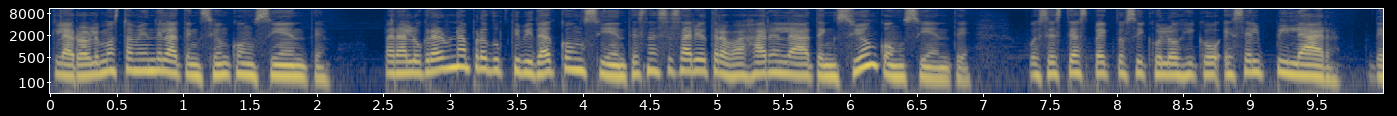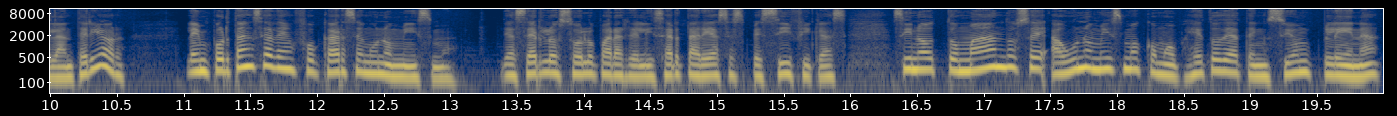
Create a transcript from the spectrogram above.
Claro, hablemos también de la atención consciente. Para lograr una productividad consciente es necesario trabajar en la atención consciente, pues este aspecto psicológico es el pilar del anterior. La importancia de enfocarse en uno mismo, de hacerlo solo para realizar tareas específicas, sino tomándose a uno mismo como objeto de atención plena,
